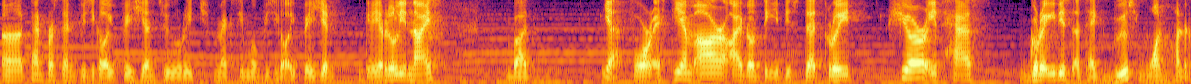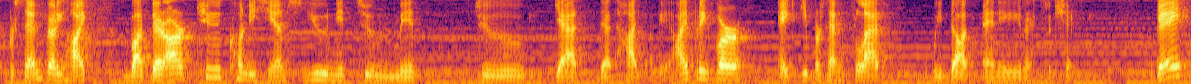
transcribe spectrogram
10% uh, physical evasion to reach maximum physical evasion. Okay, really nice, but yeah, for STMR, I don't think it is that great. Sure, it has greatest attack boost 100% very high, but there are two conditions you need to meet to get that high. Okay, I prefer 80% flat without any restriction. Okay,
